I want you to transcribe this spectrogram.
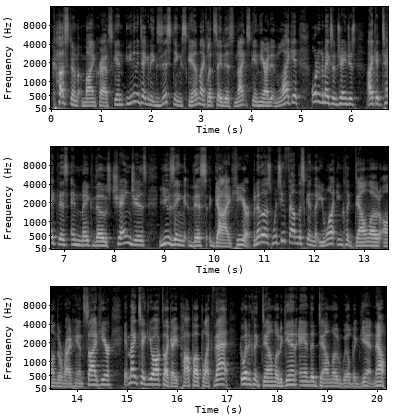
custom Minecraft skin. You can even take an existing skin, like let's say this knight skin here, I didn't like it. I wanted to make some changes. I could take this and make those changes using this guide here. But nevertheless, once you found the skin that you want, you can click download on the right hand side here. It might take you off to like a pop-up like that. Go ahead and click download again and the download will begin. Now,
